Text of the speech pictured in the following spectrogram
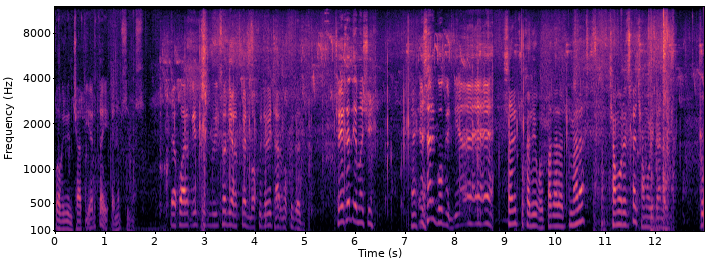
გოგირდი ჩატი არის და იყენებს იმას. მე ხო არ ვიცოდი არ თქვენ მოხვიდებით არ მოხვიდებით. შეიძლება მაშინ ეს არის გოგირდი. ეს არის წუხელი იყო პატარა ძმარა, ჩამორეცხა ჩამოვიდანა. თუ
